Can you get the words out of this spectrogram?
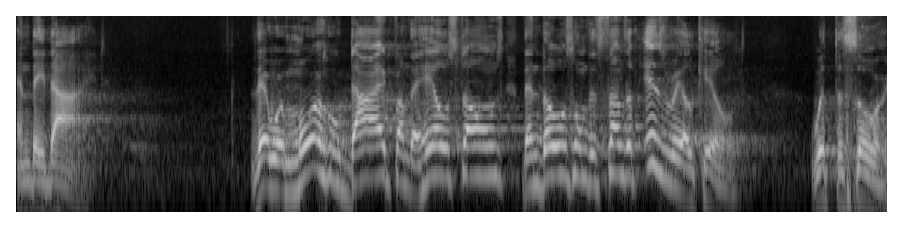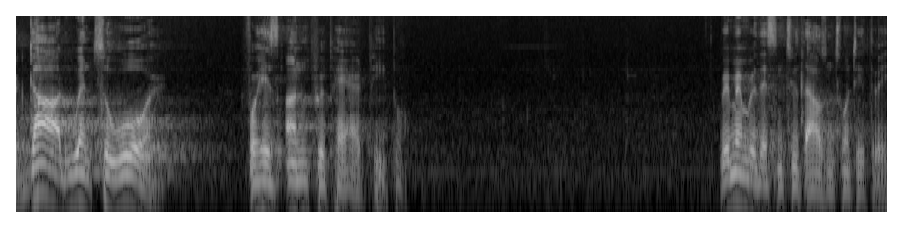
and they died. There were more who died from the hailstones than those whom the sons of Israel killed with the sword. God went to war for his unprepared people. Remember this in 2023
